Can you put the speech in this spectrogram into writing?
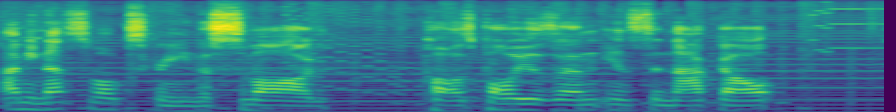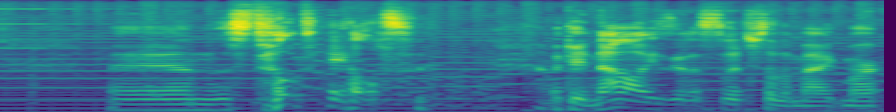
I mean, not smoke screen, the smog. Cause poison, instant knockout. And still Tails. okay, now he's gonna switch to the Magmar.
